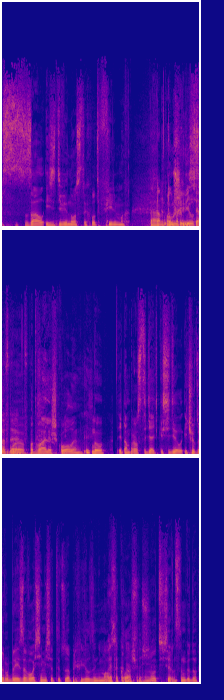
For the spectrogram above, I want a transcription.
зал из 90-х, вот в фильмах. Там Он туши находился висят, в, да. в подвале школы, Ну, и там просто дядька сидел, и что-то рублей за 80 ты туда приходил, занимался. Это класс короче. вообще. Вот в 2014 году.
